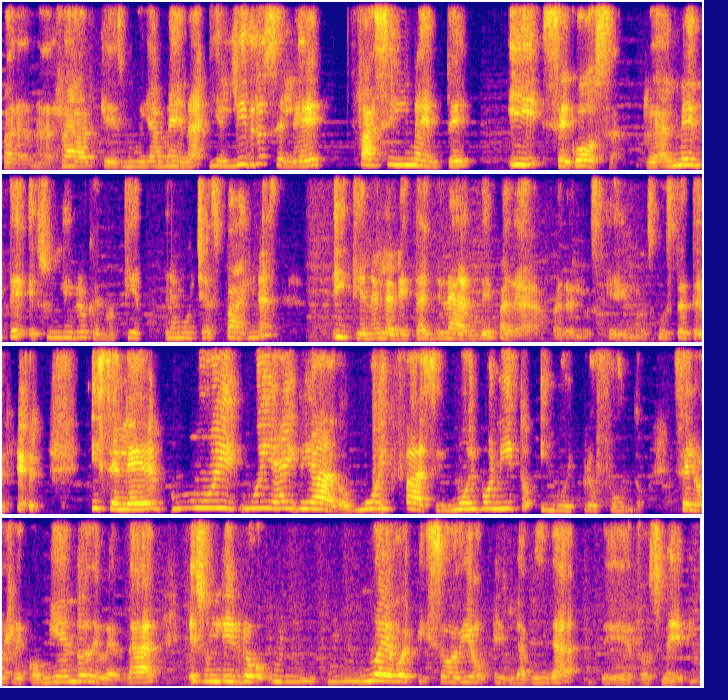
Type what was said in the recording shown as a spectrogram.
para narrar que es muy amena y el libro se lee fácilmente y se goza. Realmente es un libro que no tiene muchas páginas y tiene la letra grande para, para los que nos gusta tener y se lee muy, muy aireado, muy fácil, muy bonito y muy profundo. Se los recomiendo de verdad. Es un libro, un, un nuevo episodio en la vida de Rosemary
